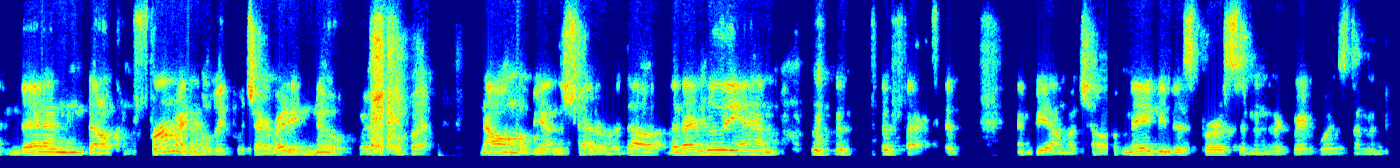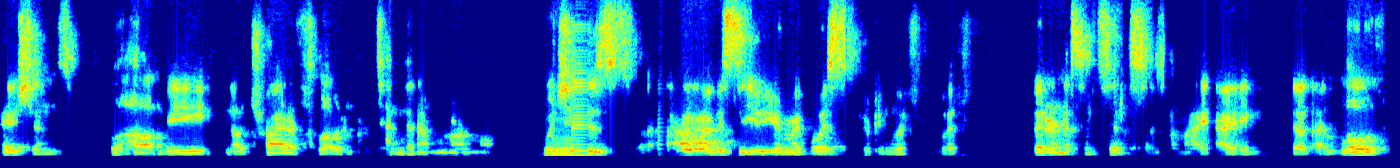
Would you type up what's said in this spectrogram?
And then that'll confirm my belief, which I already knew, really, but now I'm beyond the shadow of a doubt that I really am defective and beyond much help. Maybe this person and their great wisdom and patience will help me, you know, try to float and pretend that I'm normal. Which mm. is obviously you hear my voice dripping with with bitterness and cynicism. I I I loathe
